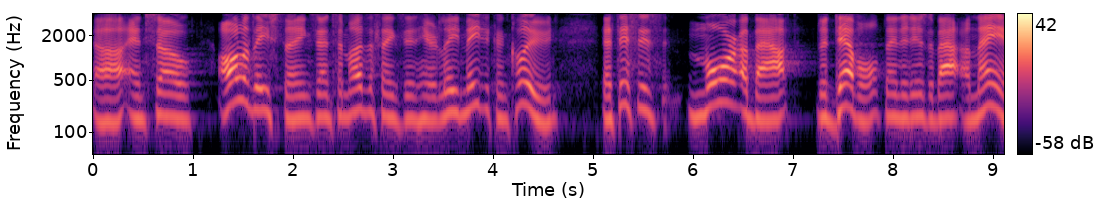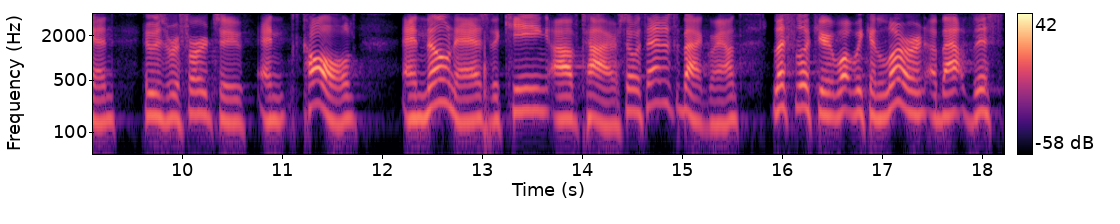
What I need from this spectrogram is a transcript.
Uh, and so, all of these things and some other things in here lead me to conclude that this is more about the devil than it is about a man who is referred to and called and known as the king of Tyre. So, with that as the background, let's look here at what we can learn about this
